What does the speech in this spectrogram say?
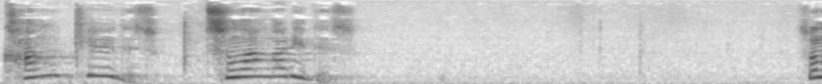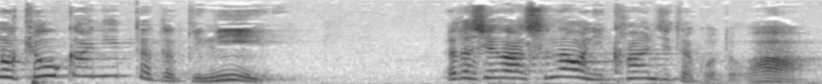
関係です。つながりです。その教会に行った時に、私が素直に感じたことは、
